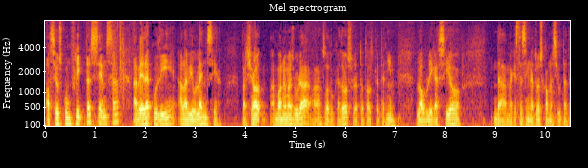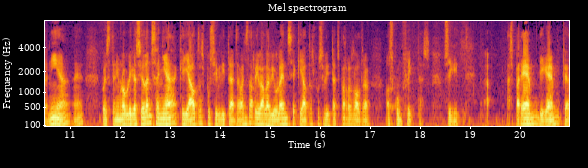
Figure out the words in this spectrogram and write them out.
els seus conflictes sense haver d'acudir a la violència. Per això, en bona mesura, els educadors, sobretot els que tenim l'obligació amb aquestes assignatures com la ciutadania, eh, doncs tenim l'obligació d'ensenyar que hi ha altres possibilitats, abans d'arribar a la violència, que hi ha altres possibilitats per resoldre els conflictes. O sigui, esperem, diguem, que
